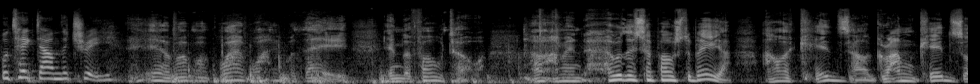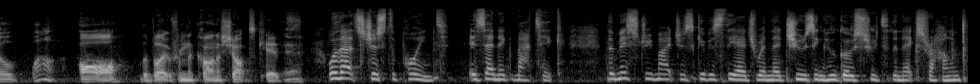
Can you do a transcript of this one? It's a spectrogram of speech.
we'll take down the tree. Yeah, well, well, why, why were they in the photo? I I mean, who are they supposed to be? Our kids, our grandkids, or what? Or the bloke from the corner shop's kids. Yeah. Well, that's just the point. It's enigmatic. The mystery might just give us the edge when they're choosing who goes through to the next round.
